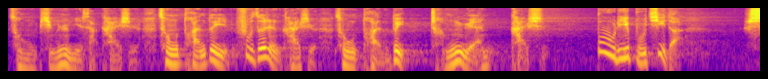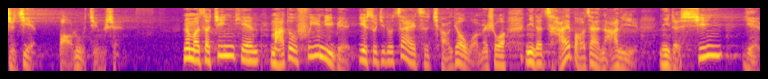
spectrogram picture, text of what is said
从平日弥撒开始，从团队负责人开始，从团队成员开始。不离不弃的实践保禄精神。那么，在今天马窦福音里边，耶稣基督再次强调我们说：“你的财宝在哪里，你的心也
